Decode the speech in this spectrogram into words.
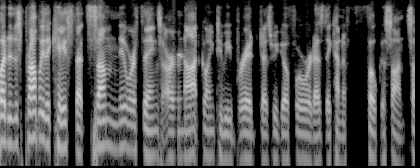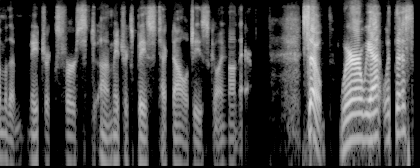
but it is probably the case that some newer things are not going to be bridged as we go forward as they kind of focus on some of the matrix first, uh, matrix based technologies going on there. So where are we at with this?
